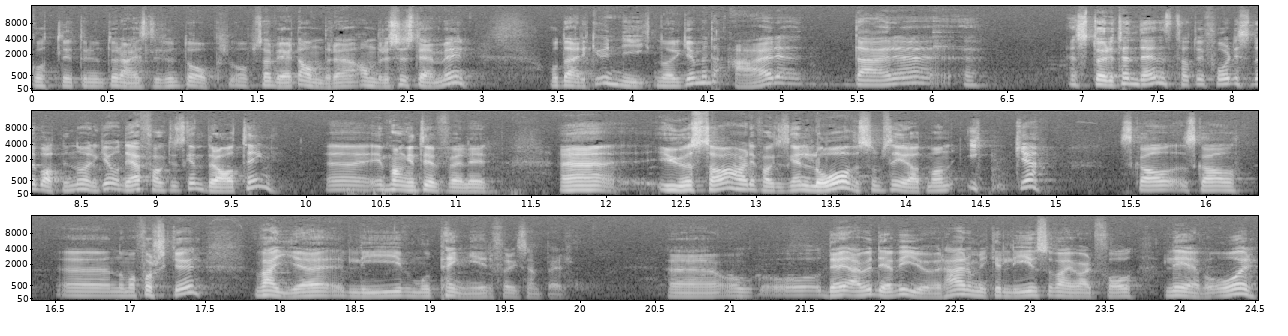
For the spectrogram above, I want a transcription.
gått litt rundt og reist litt rundt og observert andre, andre systemer. Og det er ikke unikt Norge, men det er, det er uh, en større tendens til at vi får disse debattene i Norge, og det er faktisk en bra ting. I mange tilfeller. I USA har de faktisk en lov som sier at man ikke skal, skal når man forsker, veie liv mot penger, f.eks. Uh, og, og, det er jo det vi gjør her. Om ikke liv, så veier i hvert fall leveår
